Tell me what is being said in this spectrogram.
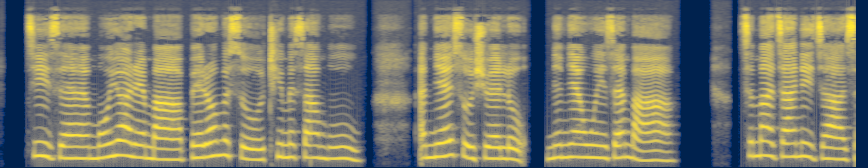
။ကြည်စံမိုးရွာထဲမှာဘယ်တော့မဆိုထီမဆောင်ဘူး။ အမြဲဆူရွှဲလို့မြန်မြန်ဝင်စမ်းပါ။ကျမကြားနေကြစ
